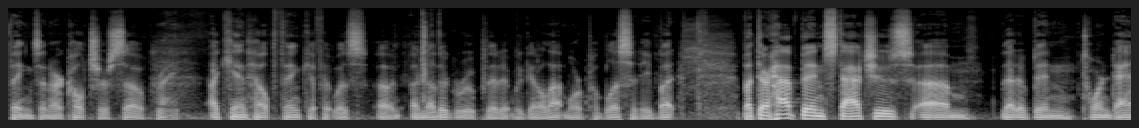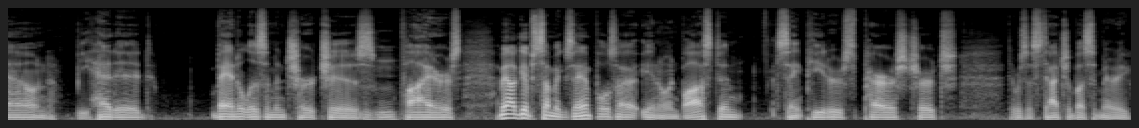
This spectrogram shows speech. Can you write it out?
things in our culture. So Right. I can't help think if it was uh, another group that it would get a lot more publicity. But but there have been statues um, that have been torn down, beheaded, vandalism in churches, mm-hmm. fires. I mean, I'll give some examples. I, you know, in Boston, St. Peter's Parish Church, there was a statue of Blessed Mary.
